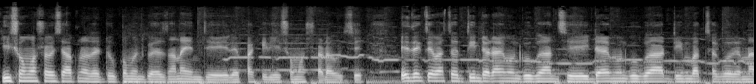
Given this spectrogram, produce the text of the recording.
কি সমস্যা হয়েছে আপনারা একটু কমেন্ট করে জানাইন যে এর পাখির এই সমস্যাটা হয়েছে। এই দেখতে পাচ্ছেন, তিনটা ডায়মন্ড গুগা আনছে। এই ডায়মন্ড গুগা ডিম বাচ্চা করে না,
